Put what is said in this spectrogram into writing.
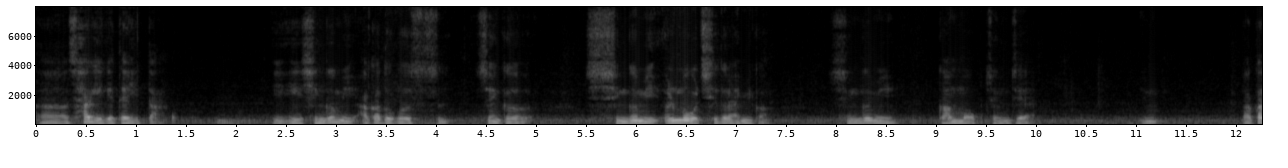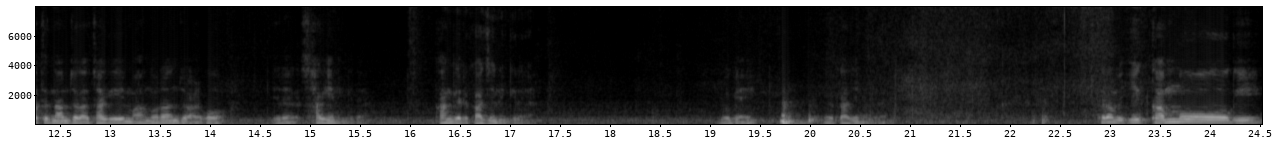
어, 사귀게 돼 있다. 이, 이 신금이 아까도 그 스- 선생님 그 신금이 을목을 치더라 아닙니까? 신금이 간목 정제 이 바깥의 남자가 자기 마누라인 줄 알고 이래 사귀는 기래 관계를 가지는 기래 요게 이걸 가지는 기래 그러면 이 간목이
